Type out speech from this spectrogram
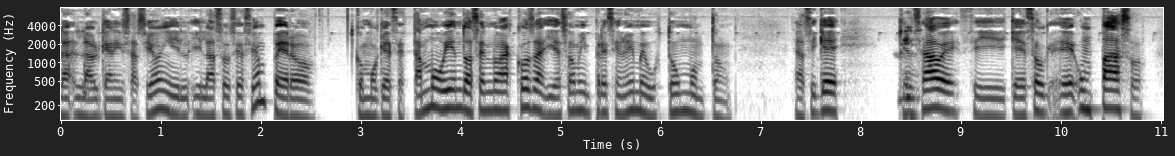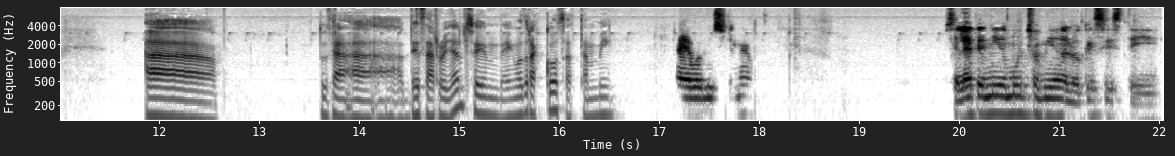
la, organización y, la asociación, pero como que se están moviendo a hacer nuevas cosas y eso me impresionó y me gustó un montón. Así que, quién sabe si que eso es un paso a, a, desarrollarse en, otras cosas también. A evolucionar. Se le ha tenido mucho miedo a lo que es este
